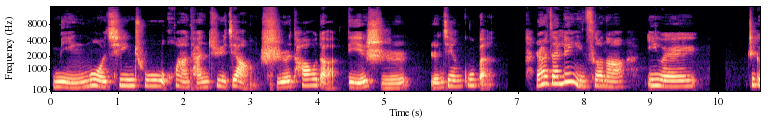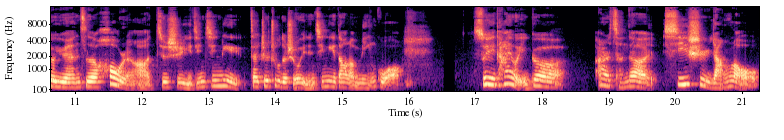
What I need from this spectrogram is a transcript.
明末清初画坛巨匠石涛的《叠石人间孤本》。然而在另一侧呢，因为这个园子后人啊，就是已经经历在这住的时候，已经经历到了民国。所以它有一个二层的西式洋楼，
